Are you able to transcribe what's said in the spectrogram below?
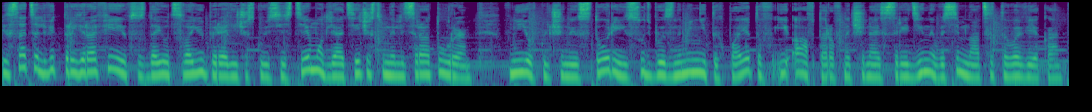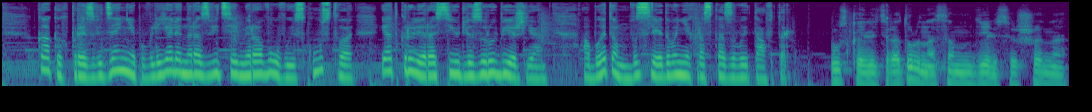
Писатель Виктор Ерофеев создает свою периодическую систему для отечественной литературы. В нее включены истории и судьбы знаменитых поэтов и авторов, начиная с середины XVIII века. Как их произведения повлияли на развитие мирового искусства и открыли Россию для зарубежья. Об этом в исследованиях рассказывает автор. Русская литература на самом деле совершенно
